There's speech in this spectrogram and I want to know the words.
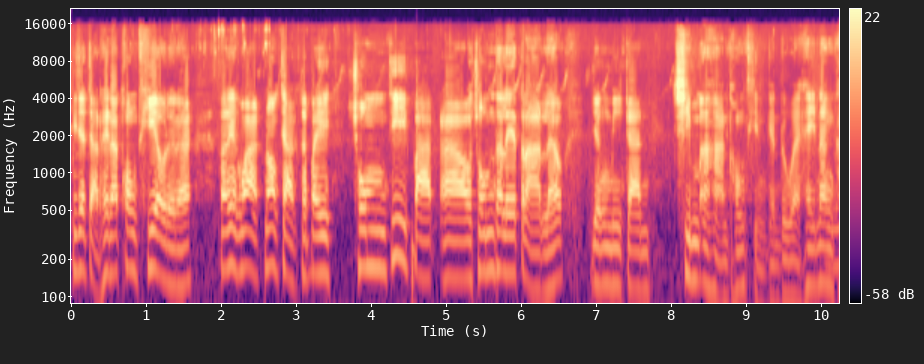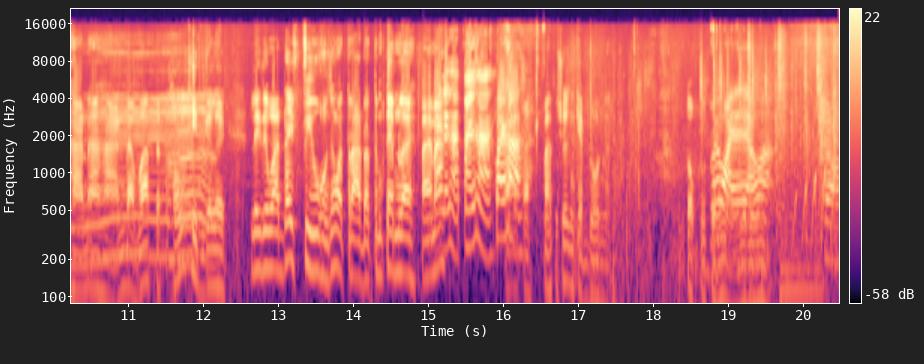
ที่จะจัดให้นักท่องเที่ยวเลยนะก็เรียกว่านอกจากจะไป ชมที่ปากอ่าวชมทะเลตราดแล้ว ยังมีการชิมอาหารท้องถิ่นกันด้วย ให้นั่งทานอาหารแบบว่าแบบท้องถิ่นกันเลย เรียกได้ว่าได้ฟิลของจังหวัดตราดแบบเต็มๆเลยไปไหมไปเลยค่ะ ไปค่ะ ไปค่ะ ไปไปไปช่วยกันเก็บโดรนกันตกอยู่ตรงไม่ไหวแล้วอะร้อง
